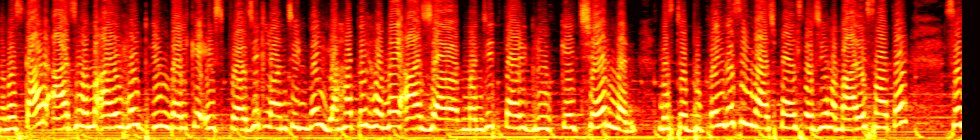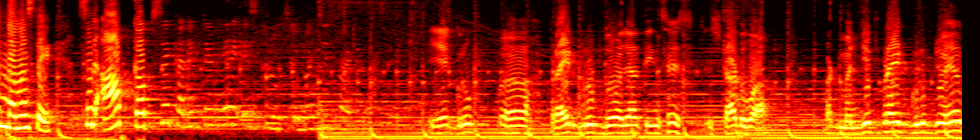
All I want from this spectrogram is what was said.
नमस्कार, आज हम आए हैं ड्रीम वेल के इस प्रोजेक्ट लॉन्चिंग में। यहाँ पे हमें आज मंजीत प्राइड ग्रुप के chairman mister Bhupendra Singh Rajpal sir ji हमारे साथ है। सर नमस्ते। सर आप कब से कनेक्टेड है इस ग्रुप से, मंजीत ये ग्रुप प्राइड ग्रुप 2003 से स्टार्ट हुआ। बट मंजीत प्राइड ग्रुप जो है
